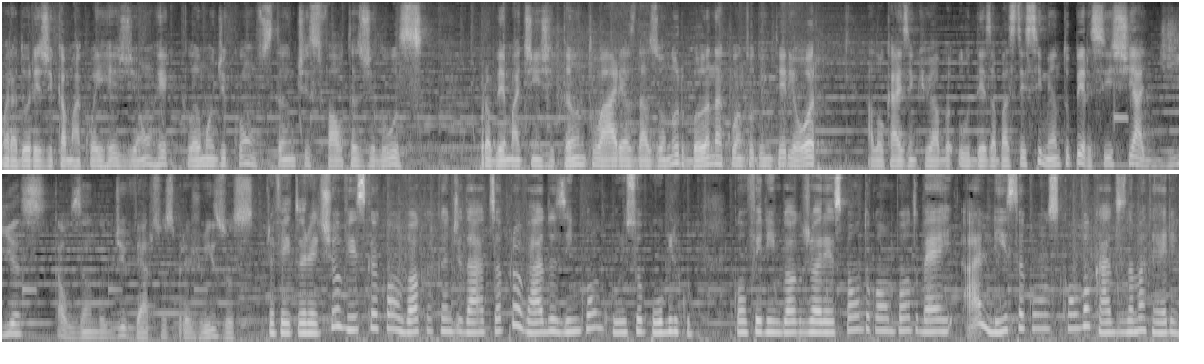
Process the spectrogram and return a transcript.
Moradores de Camacuã e região reclamam de constantes faltas de luz. O problema atinge tanto áreas da zona urbana quanto do interior. Há locais em que o desabastecimento persiste há dias, causando diversos prejuízos. Prefeitura de Chuvisca convoca candidatos aprovados em concurso público. Confira em blogdejores.com.br a lista com os convocados na matéria.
